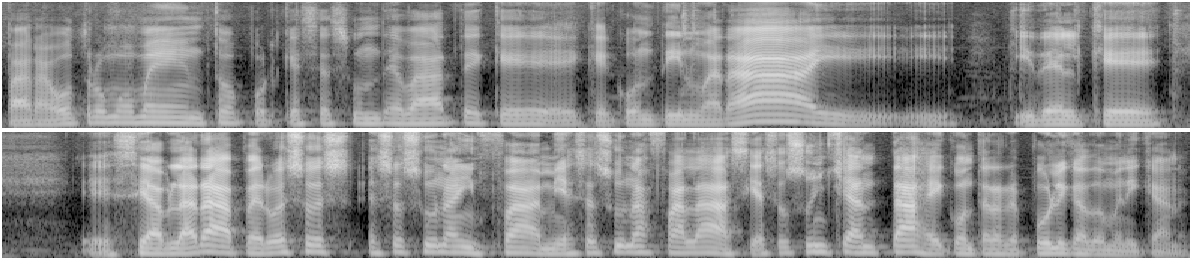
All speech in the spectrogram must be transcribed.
para otro momento, porque ese es un debate que, continuará y del que eh, se hablará, pero eso es, eso es una infamia, eso es una falacia, eso es un chantaje contra la República Dominicana.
